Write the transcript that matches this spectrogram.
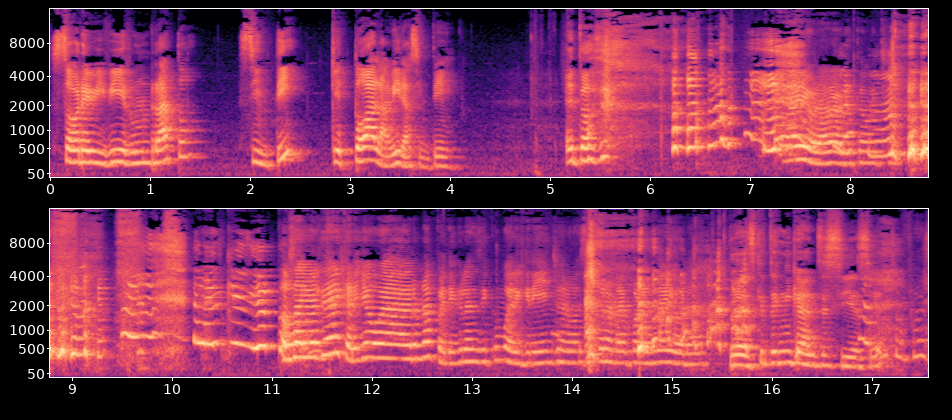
sobrevivir un rato sin ti que toda la vida sin ti. Entonces, Voy a llorar ahorita mucho. O sea, yo el día del cariño voy a ver una película así como el Grinch o algo así, pero no me ponerme a llorar. Pero es que técnicamente sí es cierto, pues.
